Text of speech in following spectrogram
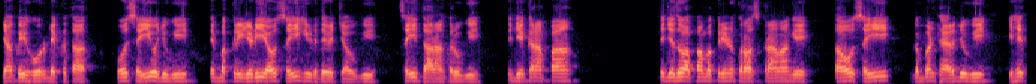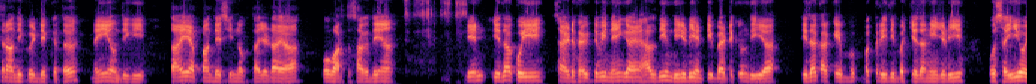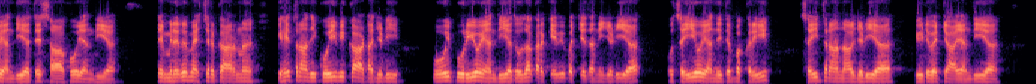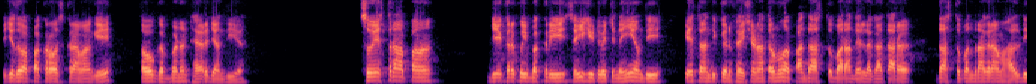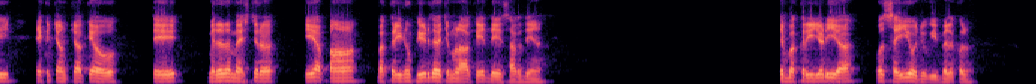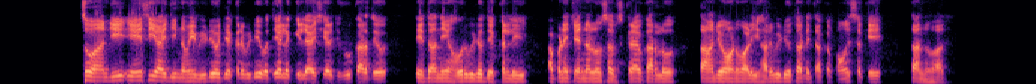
ਜਾਂ ਕੋਈ ਹੋਰ ਦਿੱਕਤ ਆ, ਉਹ ਸਹੀ ਹੋ ਜੂਗੀ ਤੇ ਬੱਕਰੀ ਜਿਹੜੀ ਆ ਉਹ ਸਹੀ ਹੀਟ ਦੇ ਵਿੱਚ ਆਊਗੀ, ਸਹੀ ਤਾਰਾਂ ਕਰੂਗੀ ਤੇ ਜੇਕਰ ਆਪਾਂ ਤੇ ਜਦੋਂ ਆਪਾਂ ਬੱਕਰੀ ਨੂੰ ਕ੍ਰਾਸ ਕਰਾਵਾਂਗੇ ਤਾਂ ਉਹ ਸਹੀ ਗੱਬਣ ਠਹਿਰ ਜੂਗੀ, ਕਿਸੇ ਤਰ੍ਹਾਂ ਦੀ ਕੋਈ ਦਿੱਕਤ ਨਹੀਂ ਆਉਂਦੀਗੀ, ਤਾਂ ਇਹ ਆਪਾਂ ਦੇਸੀ ਨੁਕਤਾ ਜਿਹੜਾ ਆ ਉਹ ਵਰਤ ਸਕਦੇ ਆ। ਇਹ ਇਹਦਾ ਕੋਈ ਸਾਈਡ ਇਫੈਕਟ ਵੀ ਨਹੀਂ ਗਾ ਹਲਦੀ ਹੁੰਦੀ ਜਿਹੜੀ ਐਂਟੀਬਾਇਓਟਿਕ ਹੁੰਦੀ ਆ, ਇਹਦਾ ਕਰਕੇ ਬ- ਬੱਕਰੀ ਦੀ ਬੱਚੇਦਾਨੀ ਜਿਹੜੀ ਉਹ ਸਹੀ ਹੋ ਜਾਂਦੀ ਹੈ ਤੇ ਸਾਫ਼ ਹੋ ਜਾਂਦੀ ਹੈ ਤੇ ਮਿਨਰਲ ਮੈਸਚਰ ਕਾਰਨ ਕਿਸੇ ਤਰ੍ਹਾਂ ਦੀ ਕੋਈ ਵੀ ਘਾਟ ਆ ਜਿਹੜੀ ਉਹ ਵੀ ਪੂਰੀ ਹੋ ਜਾਂਦੀ ਹੈ ਤੇ ਉਹਦਾ ਕਰਕੇ ਵੀ ਬੱਚੇਦਾਨੀ ਜਿਹੜੀ ਆ ਉਹ ਸਹੀ ਹੋ ਜਾਂਦੀ ਤੇ ਬੱਕਰੀ ਸਹੀ ਤਰ੍ਹਾਂ ਨਾਲ ਜਿਹੜੀ ਆ ਹੀਟ ਵਿੱਚ ਆ ਜਾਂਦੀ ਆ ਤੇ ਜਦੋਂ ਆਪਾਂ ਕ੍ਰਾਸ ਕਰਾਵਾਂਗੇ ਤਾਂ ਉਹ ਗੱਬਣ ਠਹਿਰ ਜਾਂਦੀ ਆ। ਸੋ ਇਸ ਤਰ੍ਹਾਂ ਆਪਾਂ ਜੇਕਰ ਕੋਈ ਬੱਕਰੀ ਸਹੀ ਹੀਟ ਵਿੱਚ ਨਹੀਂ ਆਉਂਦੀ ਇਸ ਤਰ੍ਹਾਂ ਦੀ ਕੋਈ ਇਨਫੈਕਸ਼ਨ ਆ, ਤਾਂ ਉਹਨੂੰ ਆਪਾਂ 10 ਤੋਂ 12 ਦਿਨ ਲਗਾਤਾਰ 10 ਤੋਂ 15 ਗ੍ਰਾਮ ਹਲਦੀ, ਇੱਕ ਚਮਚਾ ਘਿਓ ਤੇ ਮਿਨਰਲ ਮਿਕਸਚਰ ਇਹ ਆਪਾਂ ਬੱਕਰੀ ਨੂੰ ਫੀਡ ਦੇ ਵਿੱਚ ਮਿਲਾ ਕੇ ਦੇ ਸਕਦੇ ਹਾਂ। ਤੇ ਬੱਕਰੀ ਜਿਹੜੀ ਆ, ਉਹ ਸਹੀ ਹੋ ਜੂਗੀ ਬਿਲਕੁਲ। ਸੋ ਹਾਂਜੀ, ਇਹ ਸੀ ਅੱਜ ਦੀ ਨਵੀਂ ਵੀਡੀਓ ਜੇਕਰ ਵੀਡੀਓ ਵਧੀਆ ਲੱਗੀ ਲਾਈਕ ਸ਼ੇਅਰ ਜ਼ਰੂਰ ਕਰ ਦਿਓ। ਤੇ ਇਦਾਂ ਦੀਆਂ ਹੋਰ ਵੀਡੀਓ ਦੇਖਣ ਲਈ ਆਪਣੇ ਚੈਨਲ ਨੂੰ ਸਬਸਕ੍ਰਾਈਬ ਕਰ ਲਓ ਤਾਂ ਜੋ ਆਉਣ ਵਾਲੀ ਹਰ ਵੀਡੀਓ ਤੁਹਾਡੇ ਤੱਕ ਪਹੁੰਚ ਸਕੇ। ਧੰਨਵਾਦ।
